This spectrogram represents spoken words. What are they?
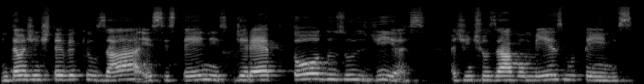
Então a gente teve que usar esses tênis direto todos os dias. A gente usava o mesmo tênis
